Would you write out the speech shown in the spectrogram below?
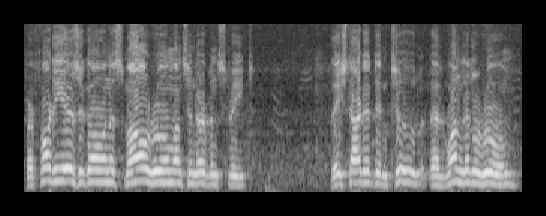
For 40 years ago, in a small room on St. Urban Street, they started in two, uh, one little room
